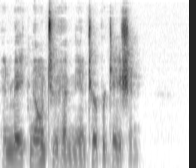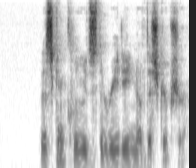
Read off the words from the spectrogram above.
and make known to him the interpretation. This concludes the reading of the Scripture.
